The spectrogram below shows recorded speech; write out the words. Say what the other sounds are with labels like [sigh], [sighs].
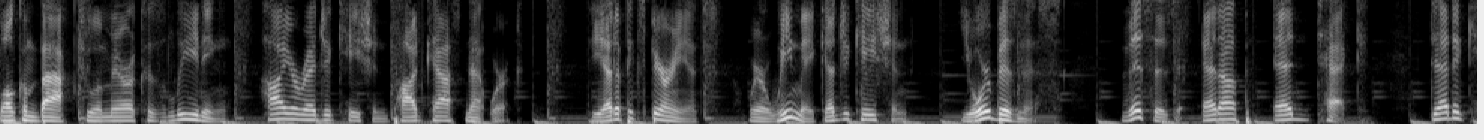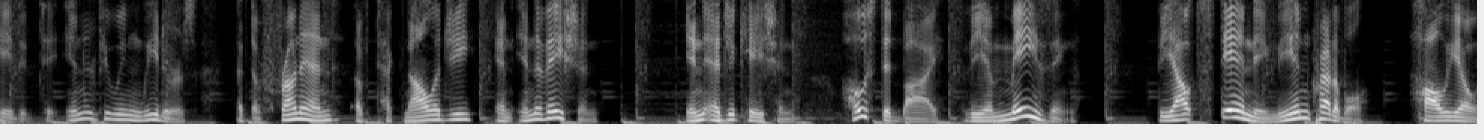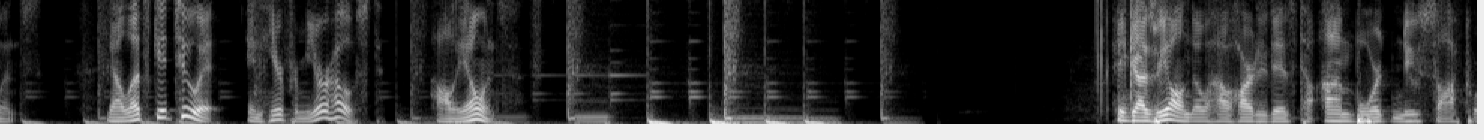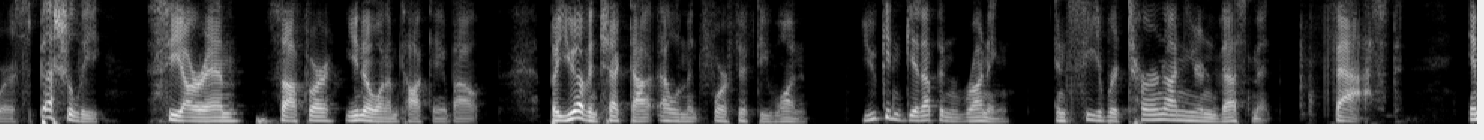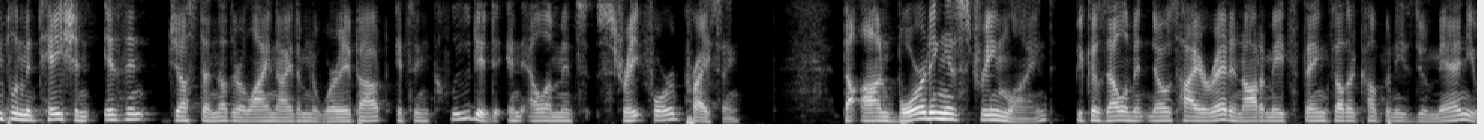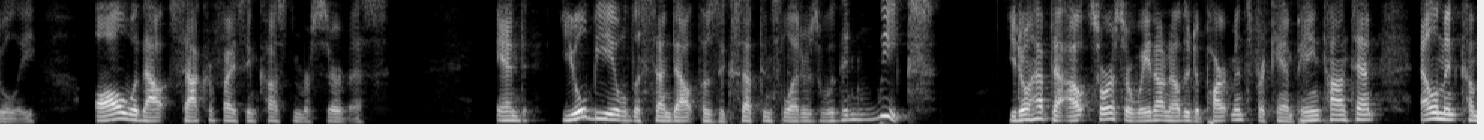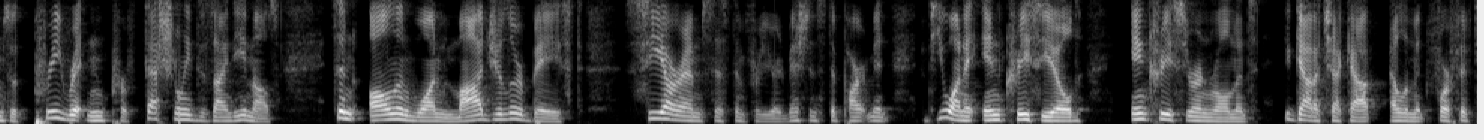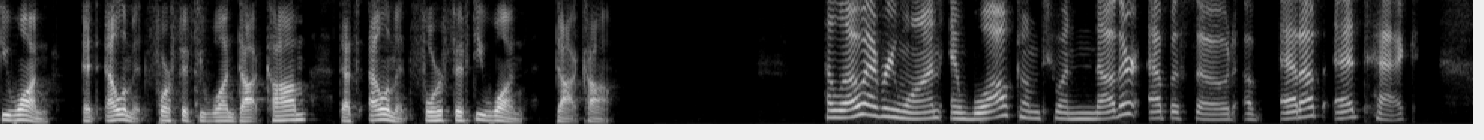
Welcome back to America's leading higher education podcast network, the EdUp Experience, where we make education your business. This is EdUp Ed Tech, dedicated to interviewing leaders at the front end of technology and innovation in education, hosted by the amazing, the outstanding, the incredible Holly Owens. Now let's get to it and hear from your host, Holly Owens. Hey guys, we all know how hard it is to onboard new software, especially CRM software. You know what I'm talking about. But you haven't checked out Element 451. You can get up and running and see return on your investment fast. Implementation isn't just another line item to worry about, it's included in Element's straightforward pricing. The onboarding is streamlined because Element knows higher ed and automates things other companies do manually all without sacrificing customer service. And you'll be able to send out those acceptance letters within weeks. You don't have to outsource or wait on other departments for campaign content. Element comes with pre written, professionally designed emails. It's an all in one modular based CRM system for your admissions department. If you want to increase yield, increase your enrollments, you got to check out Element 451 at element451.com. That's element451.com. Hello, everyone, and welcome to another episode of EdUp Ed Tech.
